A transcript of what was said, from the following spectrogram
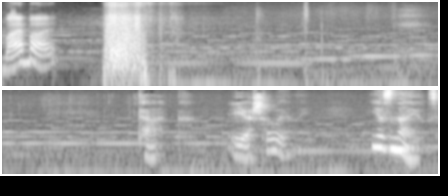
Бай-бай. Так, я шалений. Я знаю це,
